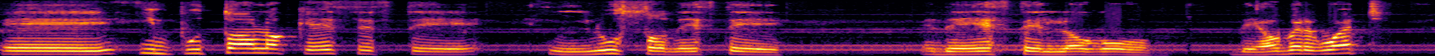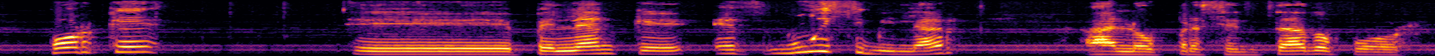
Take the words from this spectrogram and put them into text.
eh, imputó lo que es este el uso de este de este logo de Overwatch porque eh, pelean que es muy similar a lo presentado por,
